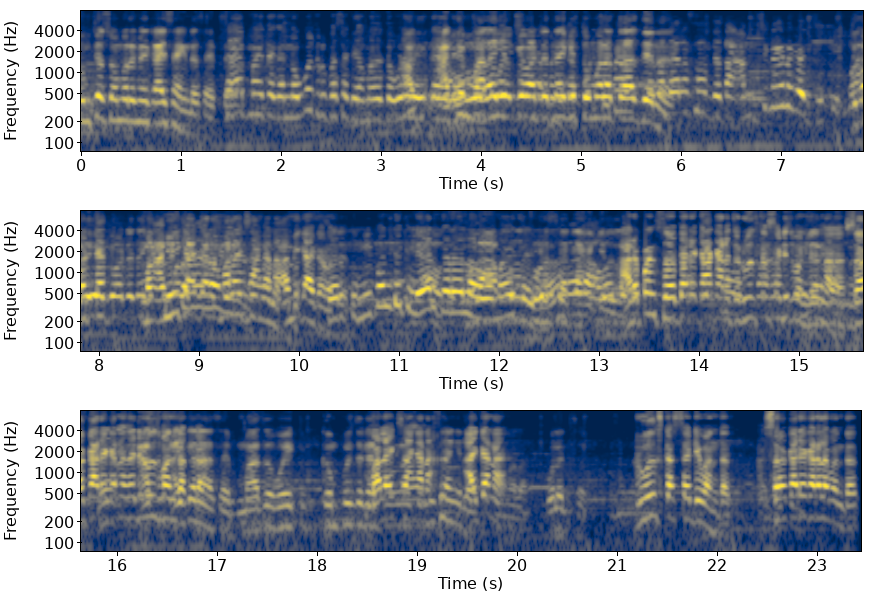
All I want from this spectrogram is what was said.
तुमच्यासमोर मी काय सांगितलं साहेब? साहेब माहिती आहे का? नव्वद रुपयासाठी आम्हाला तेवढं हे मला योग्य वाटत नाही की तुम्हाला त्रास देणं द्यायलाच नव्हतं. आता आमची नाही ना काय मला आम्ही काय करावं? मला एक सांगा ना आम्ही काय सर करावं तुम्ही पण ते क्लिअर करायला हवं माहीत. अरे पण सहकार्य का करायचं? रूल्स त्यासाठीच बनले ना. सहकार्य करण्यासाठी रूल्स बनतात साहेब माझं वैयक्तिक कंपनीचं मला एक सांगा ना. ऐका ना. बोला की साहेब. रूल्स कशासाठी बनतात? सहकार्य करायला बनतात?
